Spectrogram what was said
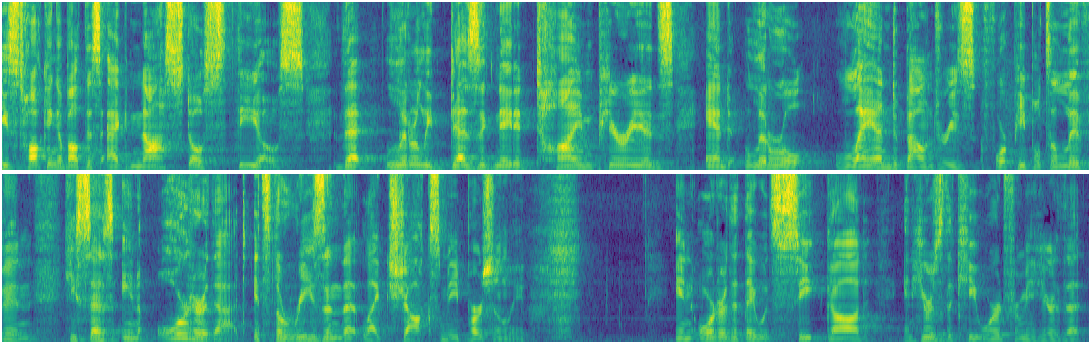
he's talking about this agnostos theos that literally designated time periods and literal land boundaries for people to live in. He says, in order that, it's the reason that like shocks me personally. In order that they would seek God, and here's the key word for me here that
